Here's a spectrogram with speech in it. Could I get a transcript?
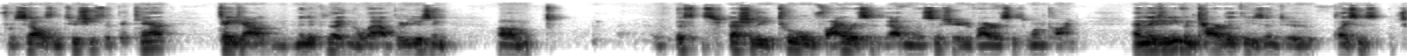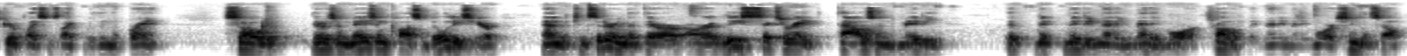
for cells and tissues that they can't take out and manipulate in the lab, they're using um, especially tooled viruses, adeno-associated viruses, one kind. And they can even target these into places, obscure places like within the brain. So there's amazing possibilities here. And considering that there are, are at least six or 8,000, maybe maybe many, many more, probably many, many more single cell,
